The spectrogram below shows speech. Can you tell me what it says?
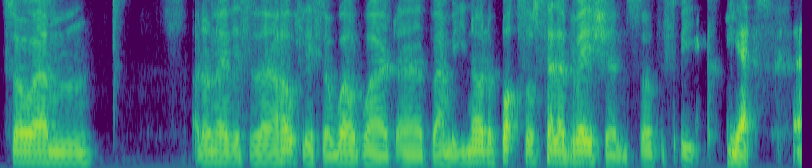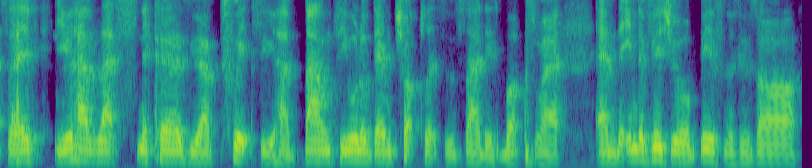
So, um, I don't know if this is a, hopefully it's a worldwide uh, brand, but you know the box of celebrations, so to speak. Yes. so if you have like Snickers, you have Twix, you have Bounty, all of them chocolates inside this box, right? And the individual businesses are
